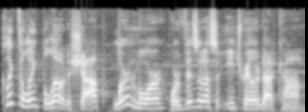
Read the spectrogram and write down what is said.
Click the link below to shop, learn more, or visit us at eTrailer.com.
